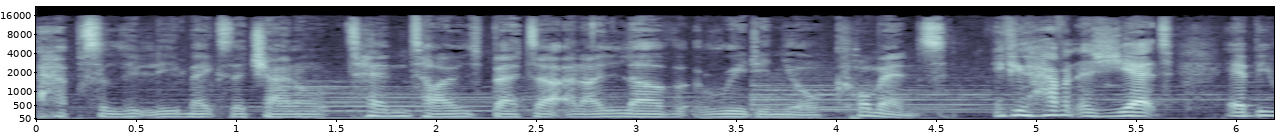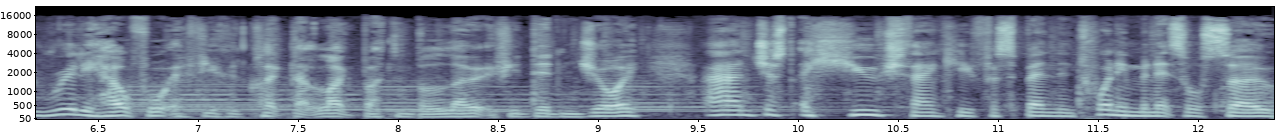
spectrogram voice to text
absolutely makes the channel 10 times better, and I love reading your comments. If you haven't as yet, it'd be really helpful if you could click that like button below if you did enjoy. And just a huge thank you for spending 20 minutes or so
